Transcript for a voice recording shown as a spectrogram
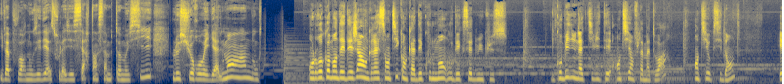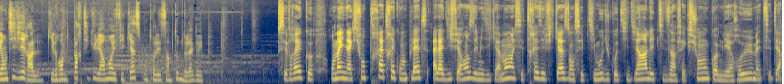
il va pouvoir nous aider à soulager certains symptômes aussi, le sureau également. Hein, donc... On le recommandait déjà en graisse antique en cas d'écoulement ou d'excès de mucus. Il combine une activité anti-inflammatoire, antioxydante et antivirale qui le rendent particulièrement efficace contre les symptômes de la grippe. C'est vrai qu'on a une action très très complète à la différence des médicaments et c'est très efficace dans ces petits mots du quotidien, les petites infections comme les rhumes, etc.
